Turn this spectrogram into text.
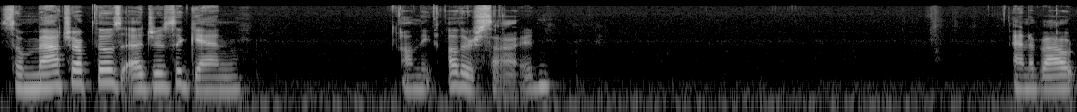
So match up those edges again on the other side. And about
